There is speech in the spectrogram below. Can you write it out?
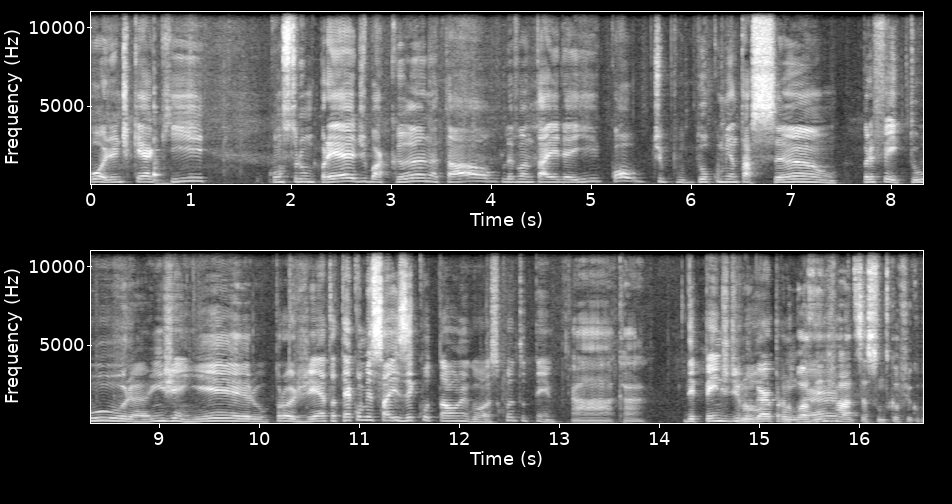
Pô, a gente quer aqui construir um prédio bacana tal, levantar ele aí. Qual, tipo, documentação, prefeitura, engenheiro, projeto, até começar a executar o negócio. Quanto tempo? Ah, cara. Depende de Eu lugar pra eu não lugar. gosto nem de falar desse assunto que eu fico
